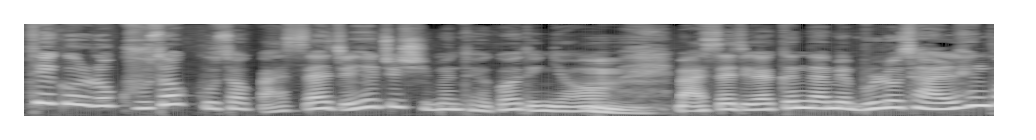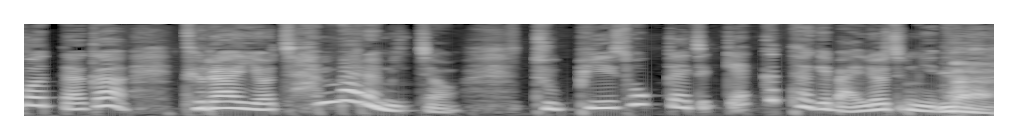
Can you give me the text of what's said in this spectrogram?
스틱으로 구석구석 마사지 해주시면 되거든요. 음. 마사지가 끝나면 물로 잘 헹궜다가 드라이어 찬바람 있죠. 두피 속까지 깨끗하게 말려줍니다. 네.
